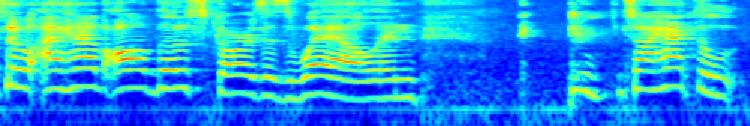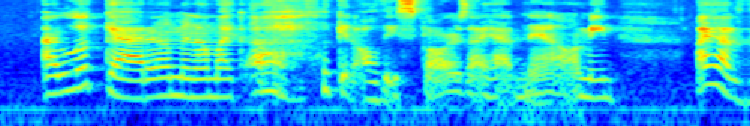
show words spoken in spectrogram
so I have all those scars as well, and so I have to. I look at them and I'm like, oh, look at all these scars I have now. I mean, I have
